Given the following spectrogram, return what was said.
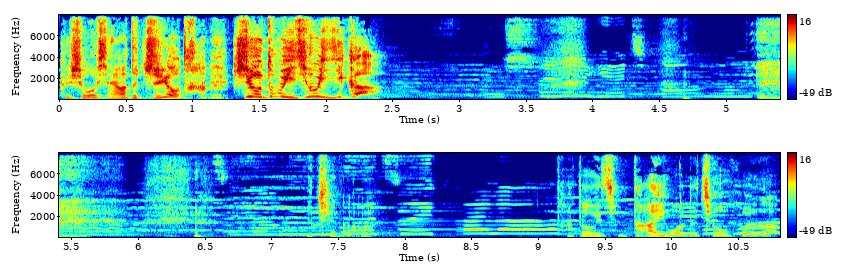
可是我想要的只有她，只有杜以秋一个。你知道吗？他都已经答应我的求婚了，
